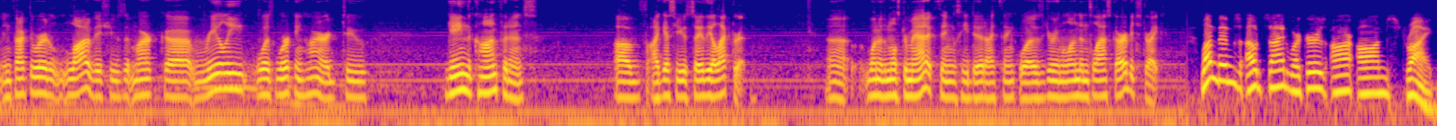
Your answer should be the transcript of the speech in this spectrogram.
In fact, there were a lot of issues that Marc uh, really was working hard to gain the confidence of, I guess you could say, the electorate. Uh, one of the most dramatic things he did, I think, was during London's last garbage strike. London's outside workers are on strike.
